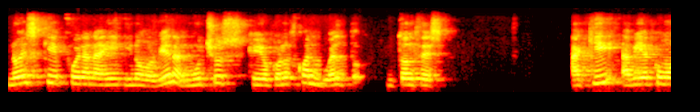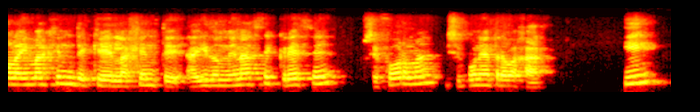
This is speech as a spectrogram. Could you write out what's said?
no es que fueran ahí y no volvieran, muchos que yo conozco han vuelto. Entonces, aquí había como la imagen de que la gente ahí donde nace crece, se forma y se pone a trabajar. Y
